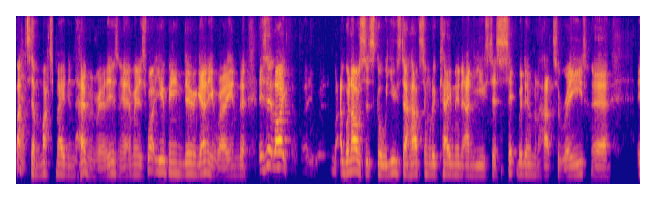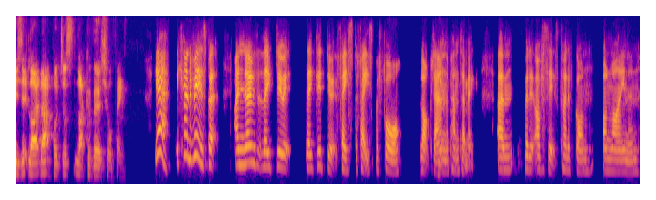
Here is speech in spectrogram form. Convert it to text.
That's a match made in heaven, really, isn't it? I mean, it's what you've been doing anyway. And uh, is it like when I was at school, we used to have someone who came in and you used to sit with them and had to read? Uh, is it like that, but just like a virtual thing? Yeah, it kind of is. But I know that they do it. They did do it face to face before lockdown, Yeah. the pandemic. Um, but it, obviously, it's kind of gone online, and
